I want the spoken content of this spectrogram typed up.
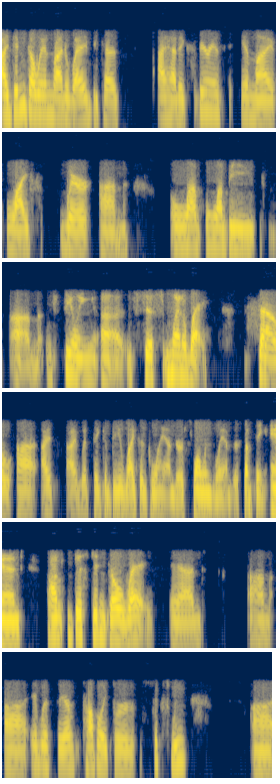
I didn't go in right away because I had experienced in my life where um, lump, lumpy um, feeling uh, cysts went away. So uh, I I would think it'd be like a gland or a swollen gland or something, and um, this didn't go away, and um, uh, it was there probably for six weeks. Uh,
